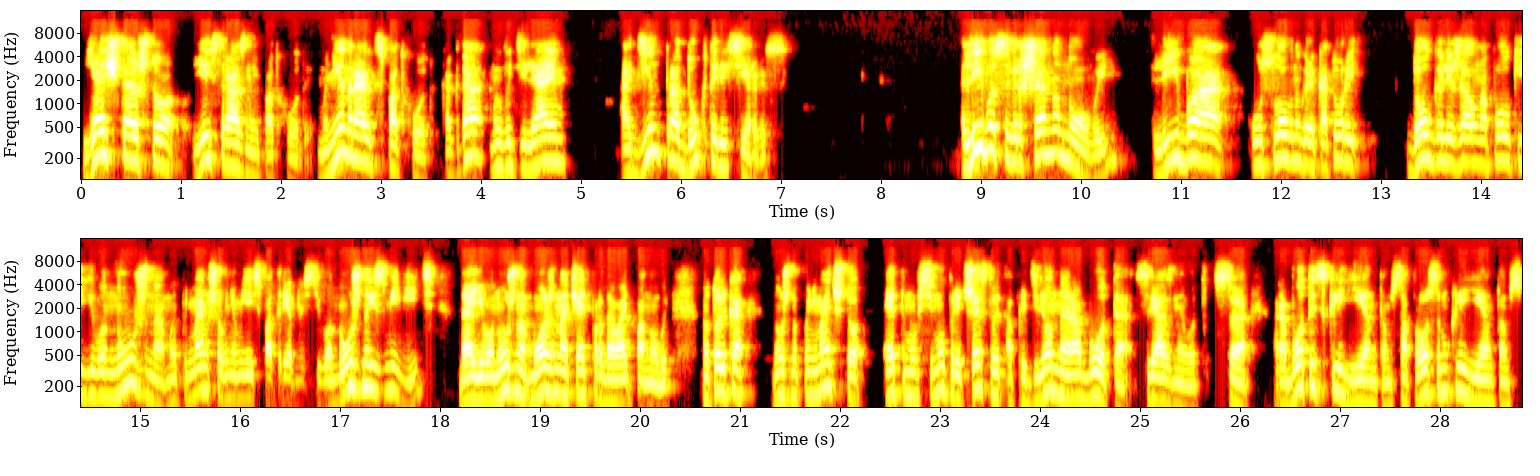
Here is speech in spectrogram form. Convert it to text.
Я считаю, что есть разные подходы. Мне нравится подход, когда мы выделяем один продукт или сервис, либо совершенно новый, либо, условно говоря, который долго лежал на полке, его нужно, мы понимаем, что в нем есть потребность, его нужно изменить, да, его нужно, можно начать продавать по новой. Но только нужно понимать, что этому всему предшествует определенная работа, связанная вот с работой с клиентом, с опросом клиентов, с,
